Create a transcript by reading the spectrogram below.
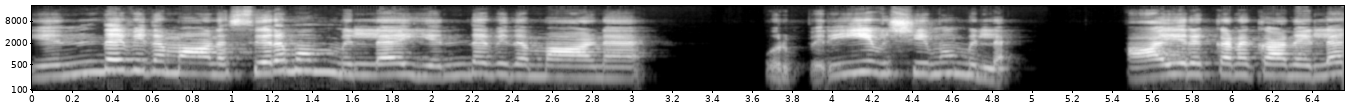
எந்த விதமான சிரமமும் இல்லை எந்த விதமான ஒரு பெரிய விஷயமும் இல்லை. ஆயிரக்கணக்கான இல்லை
